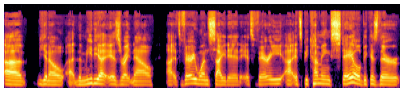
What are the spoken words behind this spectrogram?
Uh, you know, uh, the media is right now. Uh, it's very one-sided. It's very uh, it's becoming stale because they're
